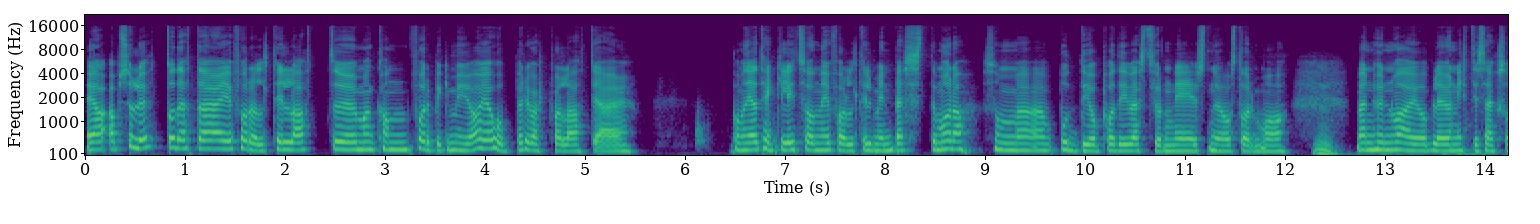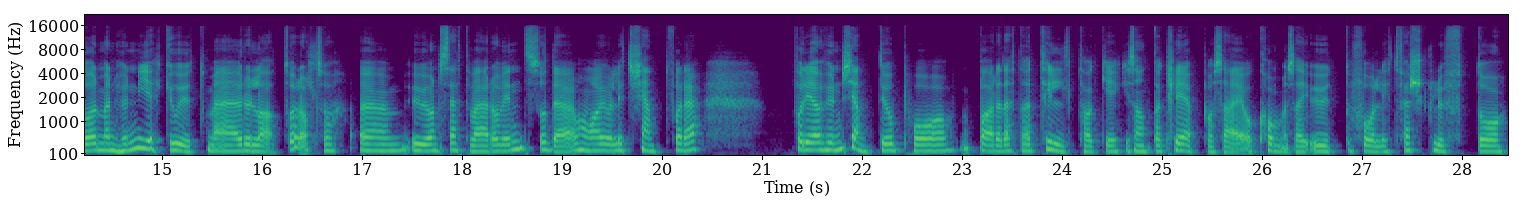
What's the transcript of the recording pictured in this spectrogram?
Ja, absolutt. Og dette er i forhold til at uh, man kan forebygge mye, og jeg håper i hvert fall at jeg kommer Jeg tenker litt sånn i forhold til min bestemor, da, som uh, bodde jo på de Vestfjorden i snø og storm, og, Mm. men hun var jo, ble jo 96 år, men hun gikk jo ut med rullator, altså. Um, uansett vær og vind, så det, hun var jo litt kjent for det. Fordi hun kjente jo på bare dette tiltaket, ikke sant, å kle på seg og komme seg ut og få litt fersk luft og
